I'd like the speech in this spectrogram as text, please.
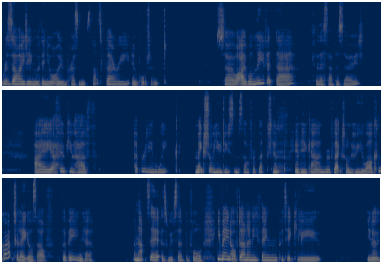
residing within your own presence, that's very important. So I will leave it there for this episode. I hope you have a brilliant week. Make sure you do some self reflection if you can. Reflect on who you are. Congratulate yourself for being here. And that's it, as we've said before. You may not have done anything particularly, you know,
